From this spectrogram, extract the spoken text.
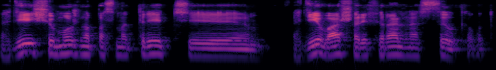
Где еще можно посмотреть, э, где ваша реферальная ссылка? Вот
